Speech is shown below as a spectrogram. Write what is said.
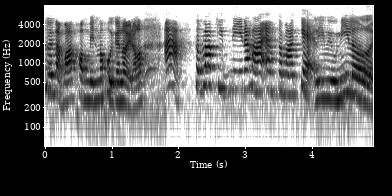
ช่วยแบบว่าคอมเมนต์มาคุยกันหน่อยเนาะอะสำหรับคลิปนี้นะคะ แอมจะมาแกะรีวิวนี่เลย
